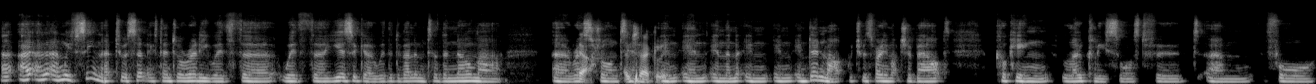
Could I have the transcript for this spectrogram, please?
Uh, and we've seen that to a certain extent already with uh, with uh, years ago with the development of the Noma uh, restaurant yeah, exactly. in, in, in, the, in, in, in Denmark, which was very much about cooking locally sourced food um, for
